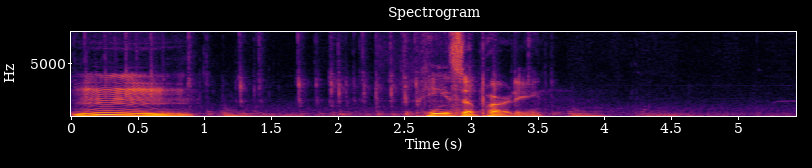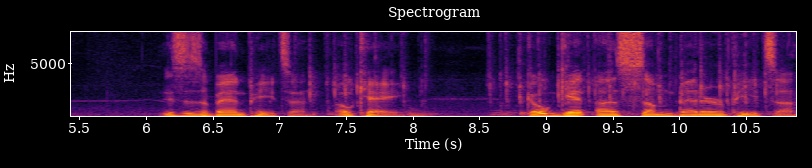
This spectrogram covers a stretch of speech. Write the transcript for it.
Mmm. Pizza party. This is a bad pizza. Okay. Go get us some better pizza.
